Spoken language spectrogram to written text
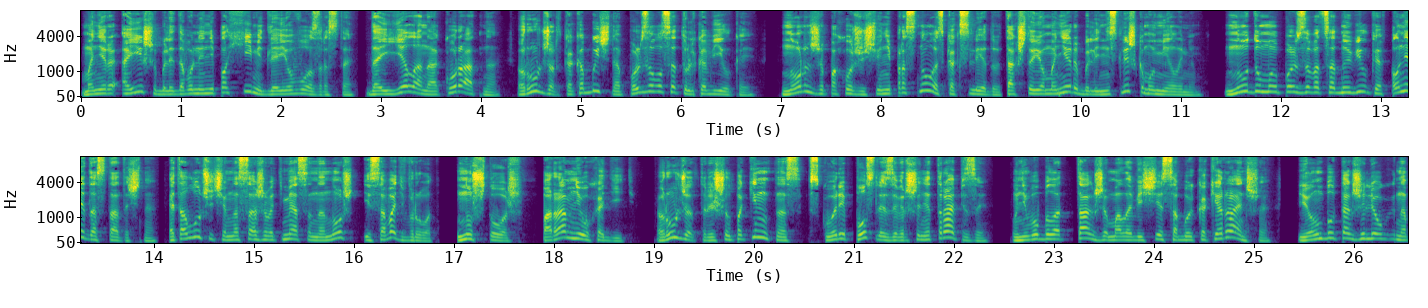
Манеры Аиши были довольно неплохими для ее возраста. Да и ела она аккуратно. Руджерт, как обычно, пользовался только вилкой. Норн же, похоже, еще не проснулась как следует, так что ее манеры были не слишком умелыми. Ну, думаю, пользоваться одной вилкой вполне достаточно. Это лучше, чем насаживать мясо на нож и совать в рот. Ну что ж, пора мне уходить. Руджерт решил покинуть нас вскоре после завершения трапезы. У него было так же мало вещей с собой, как и раньше, и он был также легок на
